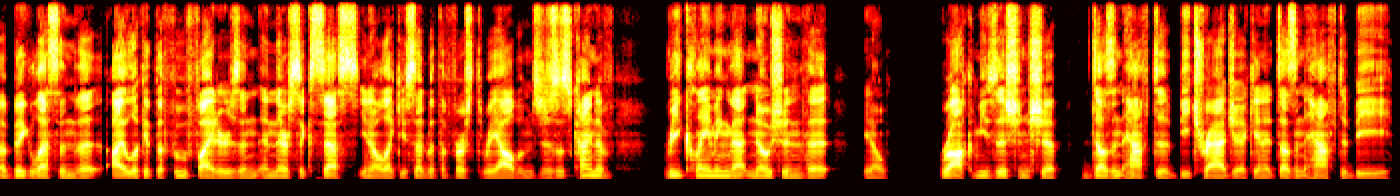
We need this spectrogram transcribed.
a big lesson that I look at the Foo Fighters and, and their success, you know, like you said with the first three albums, is just kind of reclaiming that notion that, you know, rock musicianship doesn't have to be tragic and it doesn't have to be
